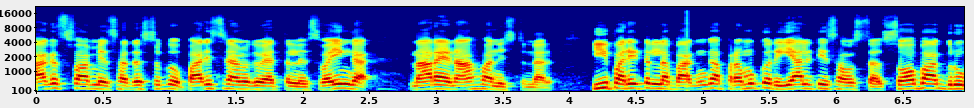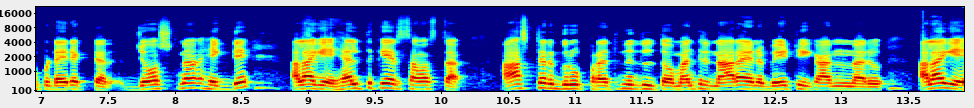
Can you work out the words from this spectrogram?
భాగస్వామ్య సదస్సుకు పారిశ్రామికవేత్తలను స్వయంగా నారాయణ ఆహ్వానిస్తున్నారు. ఈ పర్యటనలో భాగంగా ప్రముఖ రియాలిటీ సంస్థ శోభా గ్రూప్ డైరెక్టర్ జోష్నా హెగ్డే అలాగే హెల్త్ కేర్ సంస్థ ఆస్టర్ గ్రూప్ ప్రతినిధులతో మంత్రి నారాయణ భేటీ కానున్నారు. అలాగే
